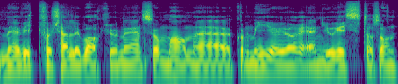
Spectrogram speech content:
med vidt forskjellig bakgrunn. En som har med økonomi å gjøre, en jurist og sånn.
